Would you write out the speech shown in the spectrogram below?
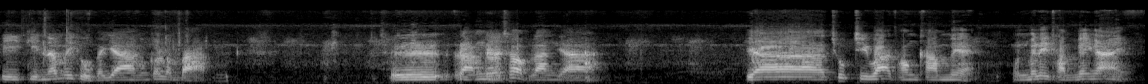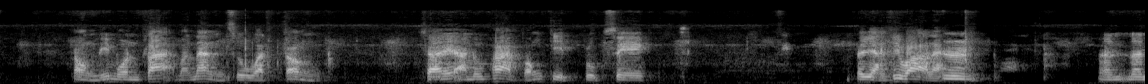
พีกินแล้วไม่ถูกกับยามันก็ลำบาก คือรางเนื้อชอบรางยา ยาชุบชีวะทองคำเนี่ย มันไม่ได้ทำง่ายๆ ต้องนิมนต์พระมานั่งสวดต้องใช้อนุภาพของจิตปลุกเสกก็อย่างที่ว่าแหละอืมมันมัน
